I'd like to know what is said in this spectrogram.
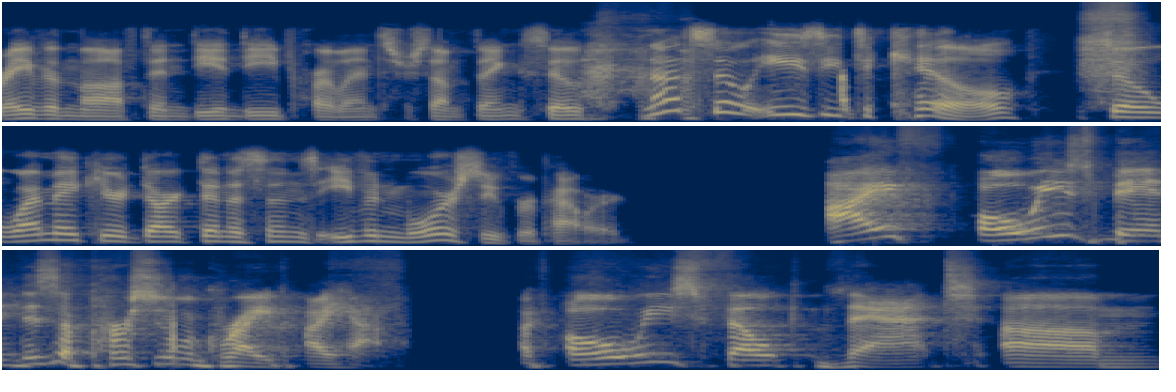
Ravenloft and D&D parlance or something. So not so easy to kill. So why make your dark denizens even more superpowered? I've always been this is a personal gripe I have. I've always felt that um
